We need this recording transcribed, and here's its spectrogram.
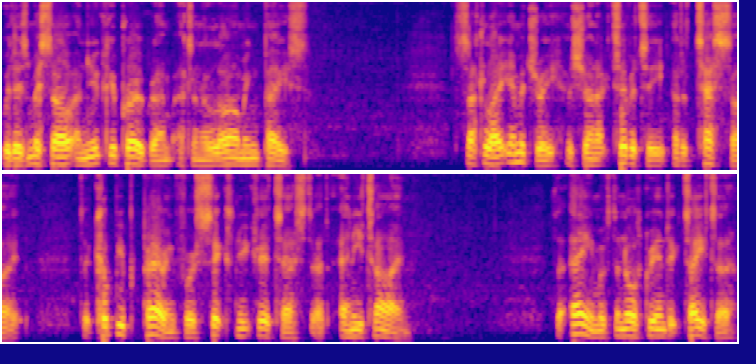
with his missile and nuclear program at an alarming pace. Satellite imagery has shown activity at a test site that could be preparing for a sixth nuclear test at any time. The aim of the North Korean dictator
